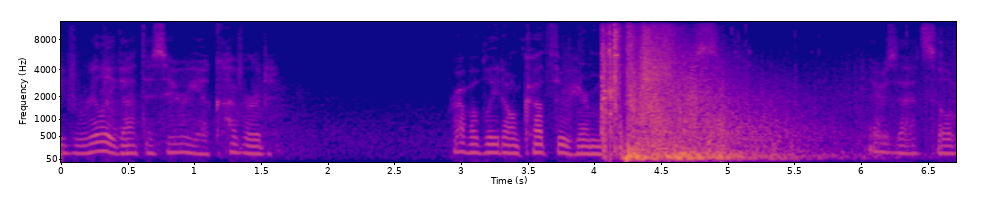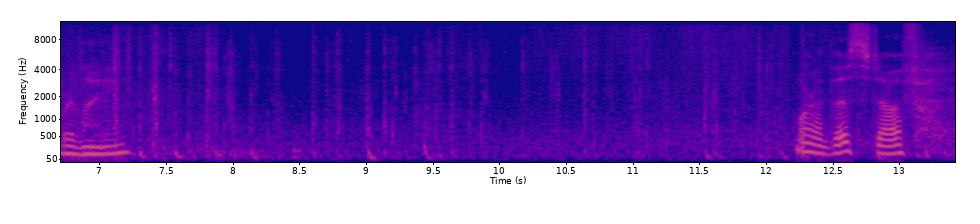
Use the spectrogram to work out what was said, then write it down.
They've really got this area covered. Probably don't cut through here much. There's that silver lining. More of this stuff.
